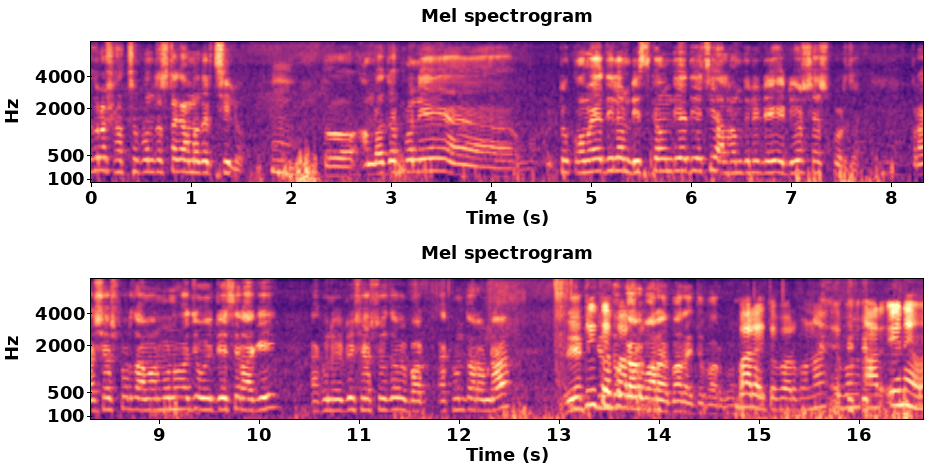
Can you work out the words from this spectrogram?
এগুলো সাতশো পঞ্চাশ টাকা আমাদের ছিল। তো আমরা যখনই একটু কমিয়ে দিলাম ডিসকাউন্ট দিয়ে দিয়েছি আলহামদুলিল্লাহ এটিও শেষ পর্যায়ে। প্রায় শেষ পর্যায়ে আমার মনে হয় যে ওই ড্রেসের আগেই এখন এটি শেষ হয়ে যাবে বাট এখন তো আর আমরা রেট কিন্তু আর বাড়াই বাড়াইতে পারব না। বাড়াইতে পারব না এবং আর এনেও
